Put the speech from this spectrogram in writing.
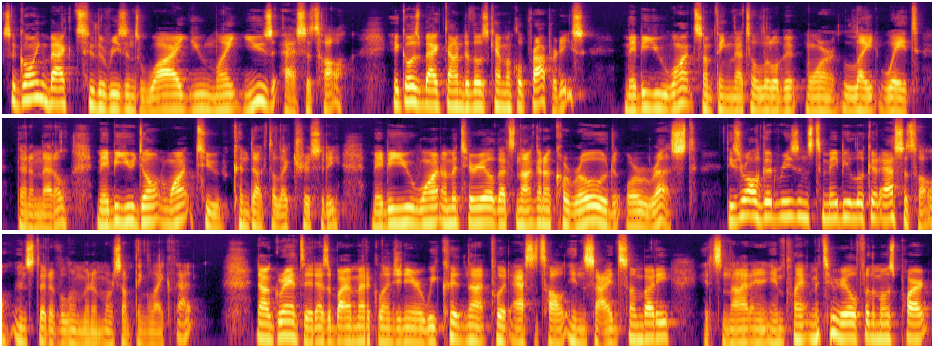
So, going back to the reasons why you might use acetal, it goes back down to those chemical properties. Maybe you want something that's a little bit more lightweight than a metal. Maybe you don't want to conduct electricity. Maybe you want a material that's not going to corrode or rust. These are all good reasons to maybe look at acetal instead of aluminum or something like that. Now, granted, as a biomedical engineer, we could not put acetal inside somebody. It's not an implant material for the most part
